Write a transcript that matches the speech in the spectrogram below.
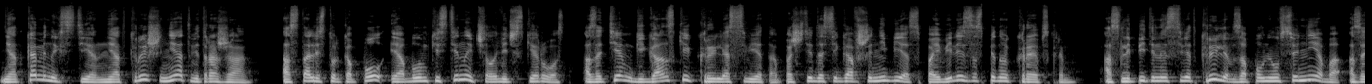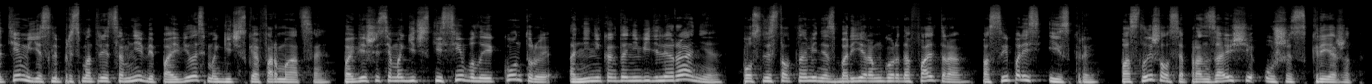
ни от каменных стен, ни от крыши, ни от витража. Остались только пол и обломки стены в человеческий рост. А затем гигантские крылья света, почти достигавшие небес, появились за спиной Крэпскрым. Ослепительный свет крыльев заполнил все небо, а затем, если присмотреться в небе, появилась магическая формация. Появившиеся магические символы и контуры они никогда не видели ранее. После столкновения с барьером города Фальтера посыпались искры. Послышался пронзающий уши скрежет.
